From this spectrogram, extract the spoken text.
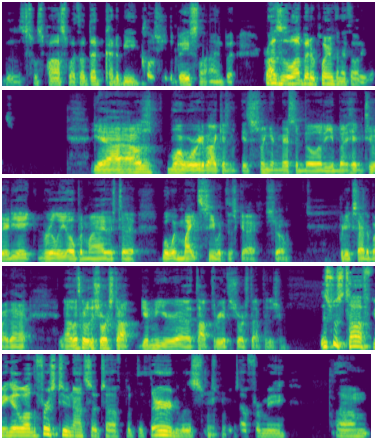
was, was possible. I thought that'd kind of be closer to the baseline, but Ross is a lot better player than I thought he was. Yeah, I was more worried about his, his swing and miss ability, but hitting 288 really opened my eyes to what we might see with this guy. So, pretty excited by that. Uh, let's go to the shortstop. Give me your uh, top three at the shortstop position. This was tough because, well, the first two not so tough, but the third was, was tough for me. Um,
